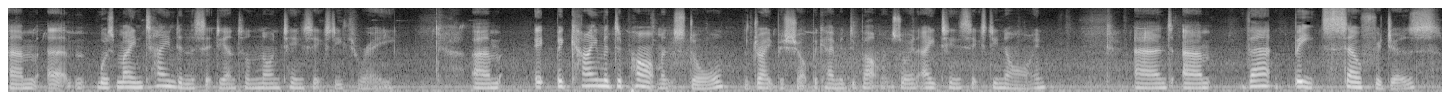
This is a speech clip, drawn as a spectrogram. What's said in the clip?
um, um, was maintained in the city until 1963. Um, it became a department store. The draper's shop became a department store in 1869, and um, that beat Selfridges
